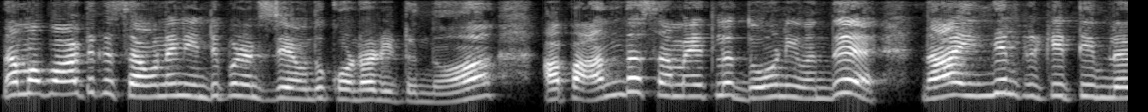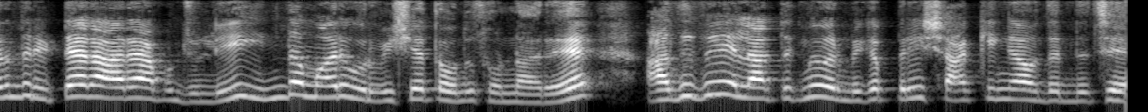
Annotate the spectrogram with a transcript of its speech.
நம்ம பாட்டுக்கு செவன் இண்டிபெண்டன்ஸ் டே வந்து கொண்டாடிட்டு இருந்தோம். அப்ப அந்த சமயத்துல தோனி வந்து நான் இந்தியன் கிரிக்கெட் டீம்ல இருந்து ரிட்டையர் ஆறேன் அப்படின்னு சொல்லி இந்த மாதிரி ஒரு விஷயத்த வந்து சொன்னாரு. அதுவே எல்லாத்துக்குமே ஒரு மிகப்பெரிய ஷாக்கிங்கா வந்து இருந்துச்சு.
